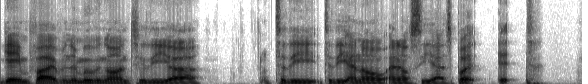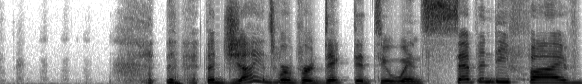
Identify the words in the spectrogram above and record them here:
Game Five and they're moving on to the uh, to the to the NL NLCS, but it the Giants were predicted to win 75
